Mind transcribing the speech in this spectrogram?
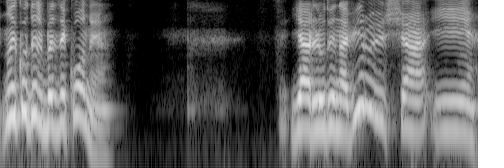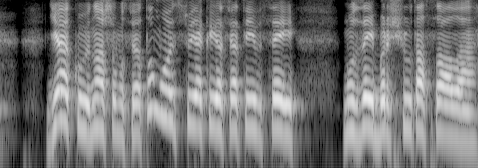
Ну і куди ж без ікони? Я людина віруюча і дякую нашому святому отцю, який освятив цей музей борщу та сала.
